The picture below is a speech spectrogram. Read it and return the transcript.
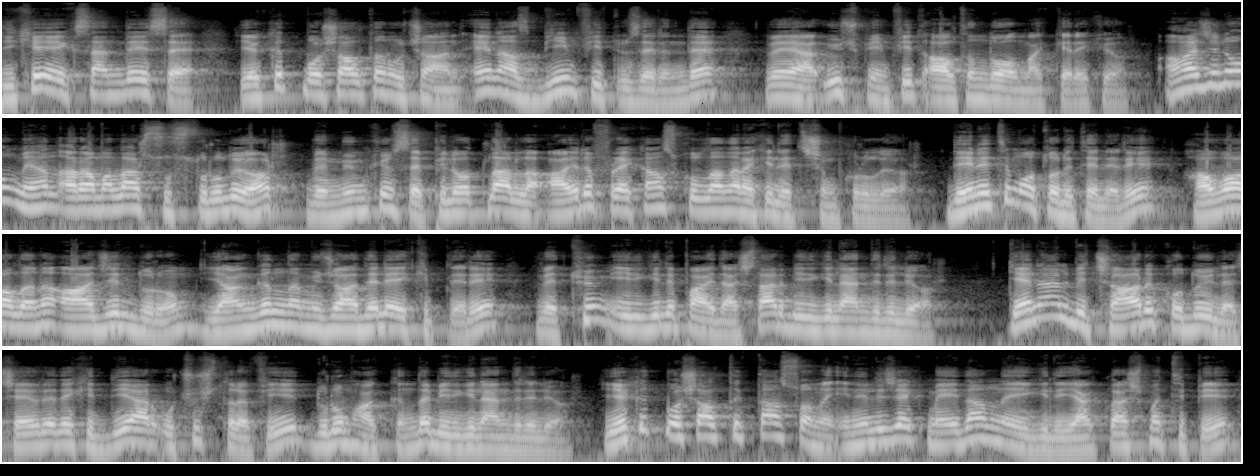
dikey eksende ise yakıt boşaltan uçağın en az 1000 fit üzerinde veya 3000 fit altında olmak gerekiyor. Acil olmayan aramalar susturuluyor ve mümkünse pilotlarla ayrı frekans kullanarak iletişim kuruluyor. Denetim otoriteleri, havaalanı acil durum, yangınla mücadele ekipleri ve tüm ilgili paydaşlar bilgilendiriliyor. Genel bir çağrı koduyla çevredeki diğer uçuş trafiği durum hakkında bilgilendiriliyor. Yakıt boşalttıktan sonra inilecek meydanla ilgili yaklaşma tipi,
